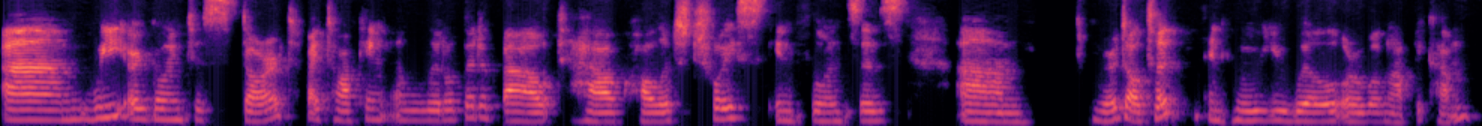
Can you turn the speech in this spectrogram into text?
Um, we are going to start by talking a little bit about how college choice influences um, your adulthood and who you will or will not become.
